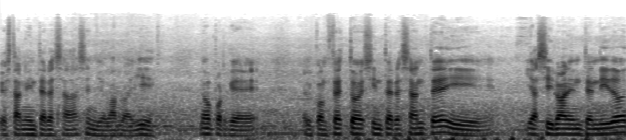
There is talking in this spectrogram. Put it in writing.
están interesadas en llevarlo allí, ¿no? porque el concepto es interesante y así lo han entendido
